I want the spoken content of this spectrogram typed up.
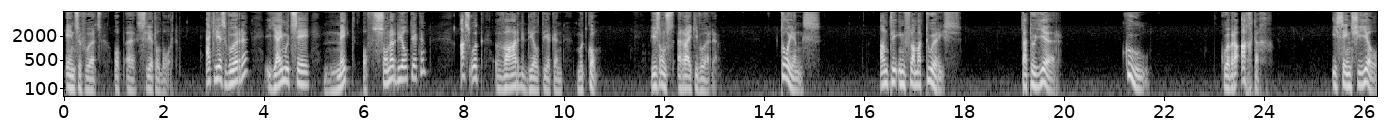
ensovoorts op 'n sleutelbord. Ek lees woorde, jy moet sê met of sonder deelteken, asook waar die deelteken moet kom. Hier is ons rykie woorde toyings anti-inflammatories tatoeëer cool kobraagtig essensieel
